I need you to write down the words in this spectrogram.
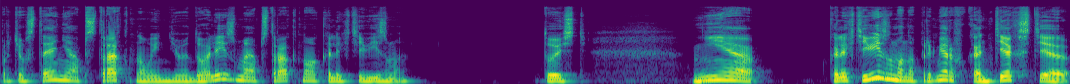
противостояния абстрактного индивидуализма и абстрактного коллективизма. То есть не коллективизма, например, в контексте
